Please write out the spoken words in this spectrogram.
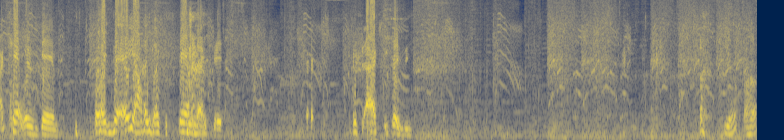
I can't win this game. Like the AI like to spam that shit. It's actually crazy. Yep, uh huh.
